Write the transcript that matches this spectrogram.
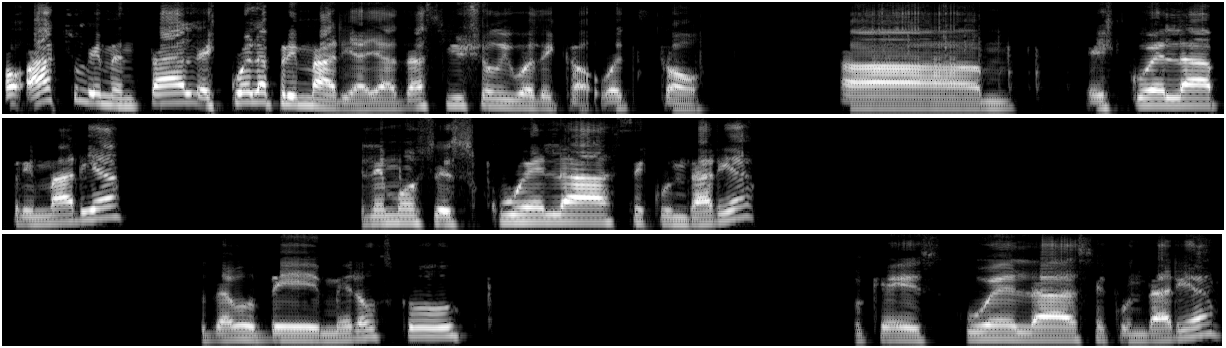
Oh, actually mental, escuela primaria, yeah, that's usually what they call what it's called. Am, escuela primaria, tenemos escuela secundaria, so that would be middle school, okey, escuela secundaria,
